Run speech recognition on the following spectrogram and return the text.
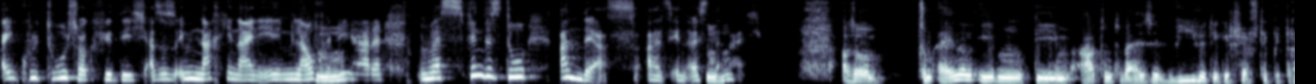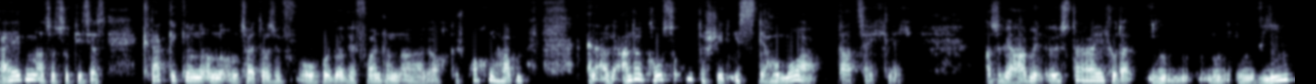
ein Kulturschock für dich? Also so im Nachhinein, im Laufe mhm. der Jahre. Was findest du anders als in Österreich? Mhm. Also zum einen eben die Art und Weise, wie wir die Geschäfte betreiben, also so dieses Knackige und, und, und so etwas, worüber wir vorhin schon äh, auch gesprochen haben. Ein anderer großer Unterschied ist der Humor tatsächlich. Also wir haben in Österreich oder in, in, in Wien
